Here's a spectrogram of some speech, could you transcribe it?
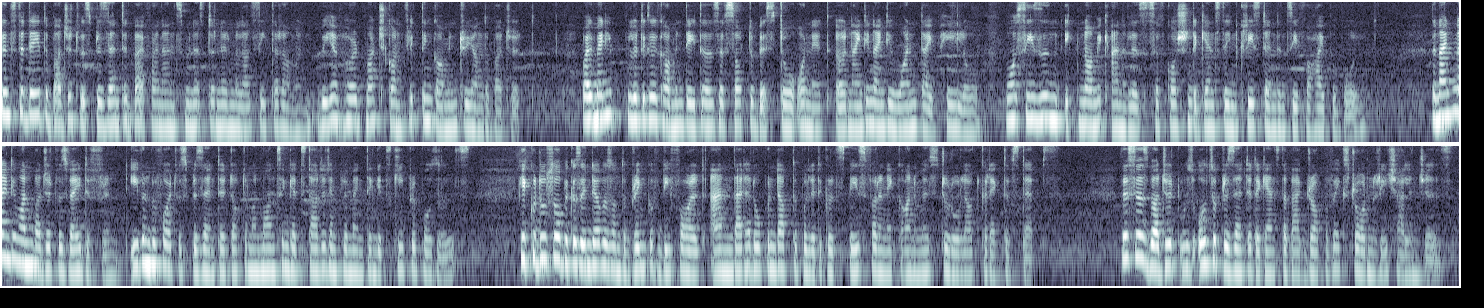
Since the day the budget was presented by Finance Minister Nirmala Sitharaman, we have heard much conflicting commentary on the budget. While many political commentators have sought to bestow on it a 1991 type halo, more seasoned economic analysts have cautioned against the increased tendency for hyperbole. The 1991 budget was very different. Even before it was presented, Dr. Manmohan Singh had started implementing its key proposals. He could do so because India was on the brink of default and that had opened up the political space for an economist to roll out corrective steps. This year's budget was also presented against the backdrop of extraordinary challenges.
